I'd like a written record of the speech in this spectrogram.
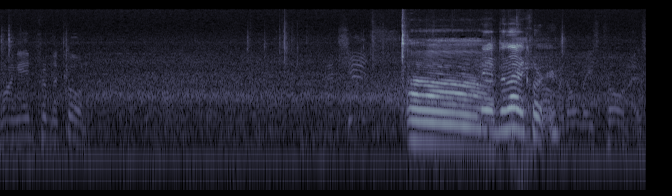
Swung in from the corner. And shoots! Uh, Yeah, another corner. With all these corners,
